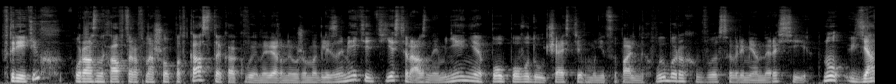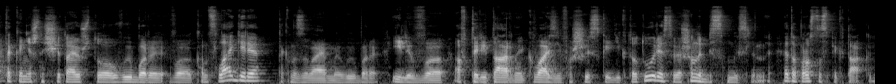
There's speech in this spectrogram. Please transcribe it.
В-третьих, у разных авторов нашего подкаста, как вы, наверное, уже могли заметить, есть разные мнения по поводу участия в муниципальных выборах в современной России. Ну, я-то, конечно, считаю, что выборы в концлагере, так называемые выборы, или в авторитарной квазифашистской диктатуре совершенно бессмысленны. Это просто спектакль.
